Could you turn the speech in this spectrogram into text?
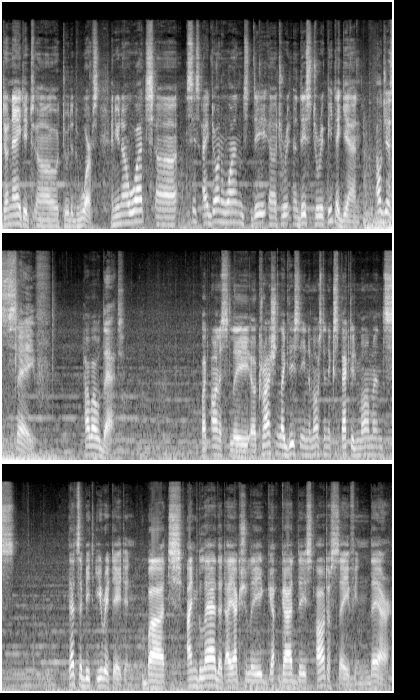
donate it uh, to the dwarves. And you know what? Uh, since I don't want the, uh, to re- uh, this to repeat again, I'll just save. How about that? But honestly, uh, crashing like this in the most unexpected moments That's a bit irritating, but I'm glad that I actually got, this autosave in there.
